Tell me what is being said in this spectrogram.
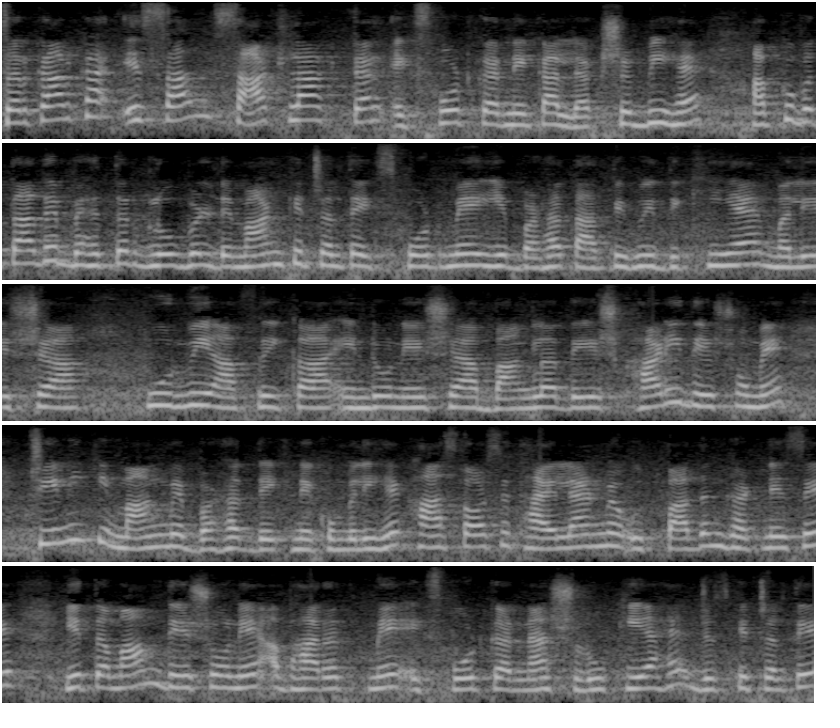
सरकार का इस साल साठ लाख टन एक्सपोर्ट करने का लक्ष्य भी है। आपको बता दें, बेहतर ग्लोबल डिमांड के चलते एक्सपोर्ट में ये बढ़त आती हुई दिखी है। मलेशिया, पूर्वी अफ्रीका, इंडोनेशिया, बांग्लादेश, खाड़ी देशों में चीनी की मांग में बढ़त देखने को मिली है। खासतौर से थाईलैंड में उत्पादन घटने से ये तमाम देशों ने भारत में एक्सपोर्ट करना शुरू किया है, जिसके चलते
